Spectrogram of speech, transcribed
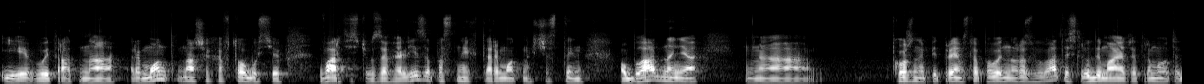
і витрат на ремонт наших автобусів, вартістю взагалі запасних та ремонтних частин, обладнання. Кожне підприємство повинно розвиватись, люди мають отримувати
